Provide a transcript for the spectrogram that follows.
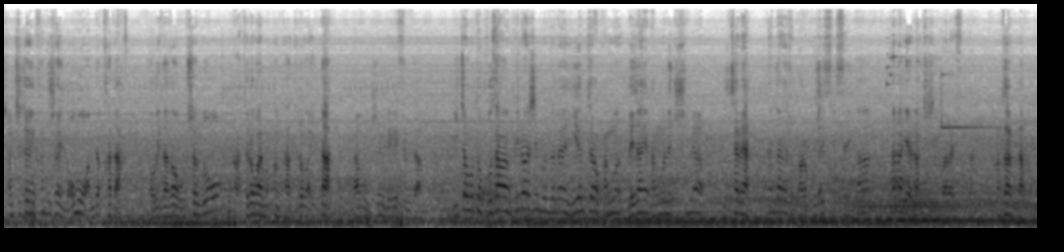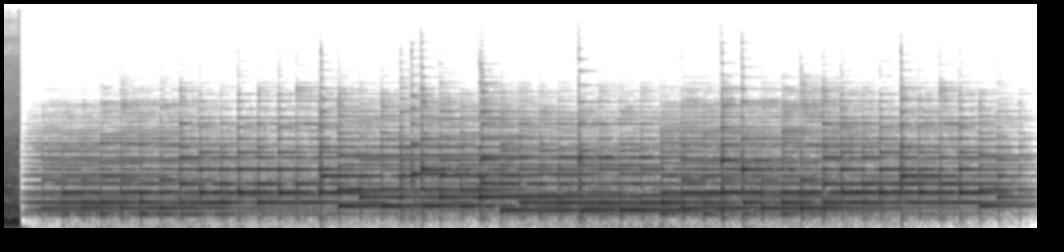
전체적인 컨디션이 너무 완벽하다. 거기다가 옵션도 다 들어갈 만큼 다 들어가 있다. 라고 보시면 되겠습니다. 2.5톤 고상황 필요하신 분들은 이음트럭 방문, 매장에 방문해 주시면 이 차량 현장에서 바로 보실 수 있으니까 편하게 연락 주시기 바라겠습니다. 감사합니다.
